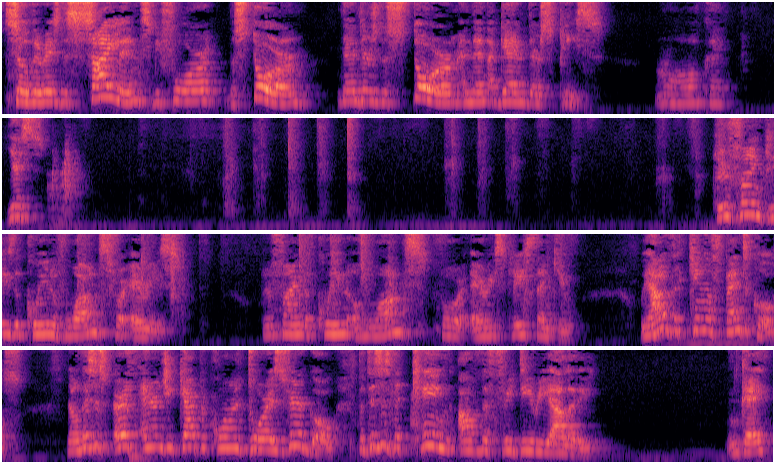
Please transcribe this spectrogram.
So there is the silence before the storm, then there's the storm, and then again there's peace. Oh, okay. Yes. Clarifying, please, the Queen of Wands for Aries. Clarifying the Queen of Wands for Aries, please. Thank you. We have the King of Pentacles. Now, this is Earth energy, Capricorn, Taurus, Virgo. But this is the king of the 3D reality. Okay?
